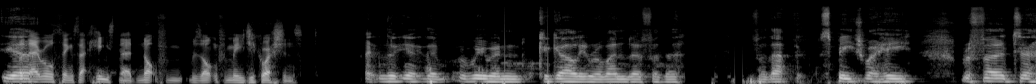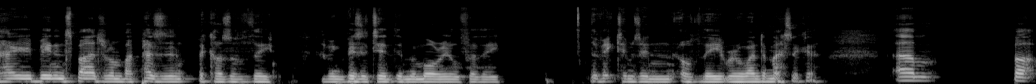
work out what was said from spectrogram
Yeah. But they're all things that he said, not from resulting from media questions. The, you know, the, we were in Kigali in Rwanda for the for that speech where he referred to how he'd been inspired to run by president because of the having visited the memorial for the the victims in of the Rwanda massacre. Um, but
